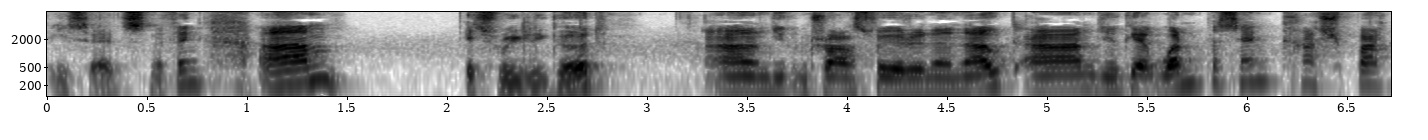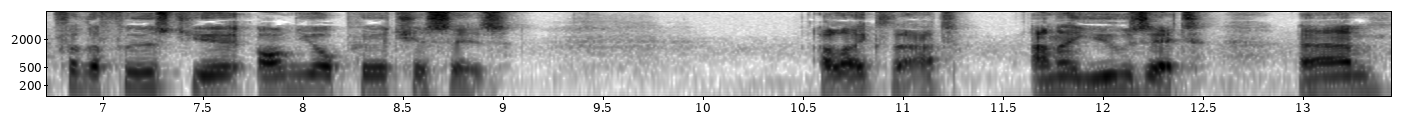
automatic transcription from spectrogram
He said, sniffing. Um, it's really good, and you can transfer in and out, and you get one percent cash back for the first year on your purchases. I like that, and I use it. Um,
